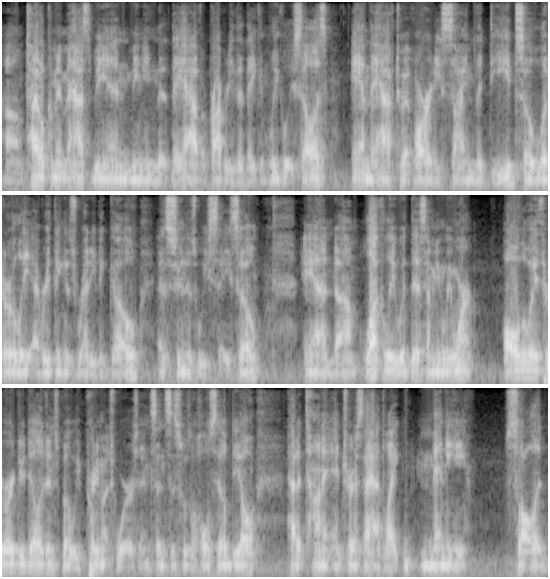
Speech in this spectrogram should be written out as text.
Um, title commitment has to be in, meaning that they have a property that they can legally sell us, and they have to have already signed the deed. So literally everything is ready to go as soon as we say so. And um, luckily with this, I mean, we weren't all the way through our due diligence, but we pretty much were. And since this was a wholesale deal, had a ton of interest. I had like many solid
